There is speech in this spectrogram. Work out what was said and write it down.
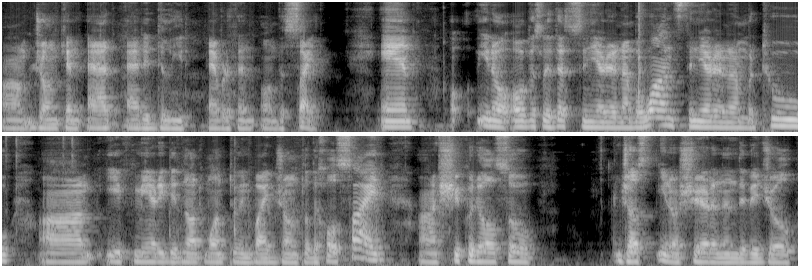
Um, John can add, edit, delete everything on the site. And, you know, obviously that's scenario number one. Scenario number two, um, if Mary did not want to invite John to the whole site, uh, she could also just you know share an individual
